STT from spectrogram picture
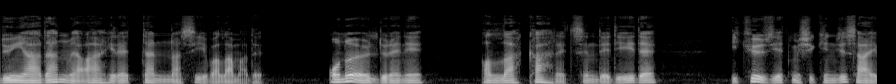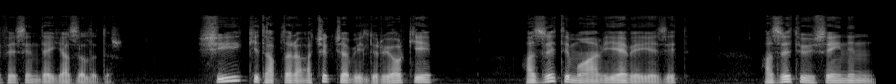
Dünyadan ve ahiretten nasip alamadı. Onu öldüreni Allah kahretsin dediği de 272. sayfasında yazılıdır. Şii kitapları açıkça bildiriyor ki Hazreti Muaviye ve Yezid Hazreti Hüseyin'in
